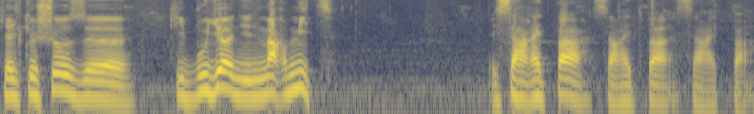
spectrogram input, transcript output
quelque chose euh, qui bouillonne, une marmite. Et ça n'arrête pas, ça n'arrête pas, ça n'arrête pas.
